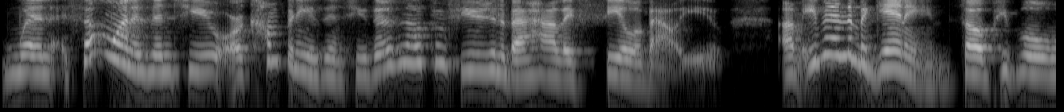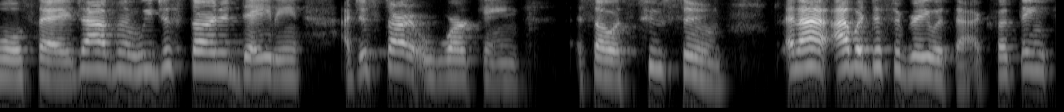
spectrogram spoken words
when someone is into you or a company is into you, there's no confusion about how they feel about you. Um, even in the beginning. So people will say, Jasmin, we just started dating. I just started working. So it's too soon. And I, I would disagree with that because I think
